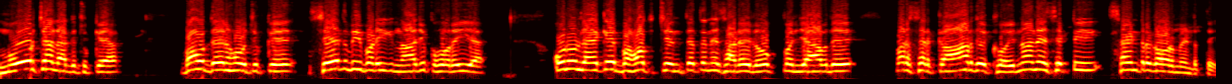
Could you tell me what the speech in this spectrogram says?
ਮੋਰਚਾ ਲੱਗ ਚੁੱਕਿਆ। ਬਹੁਤ ਦਿਨ ਹੋ ਚੁੱਕੇ, ਸਿਹਤ ਵੀ ਬੜੀ ਨਾਜ਼ੁਕ ਹੋ ਰਹੀ ਹੈ। ਉਹਨੂੰ ਲੈ ਕੇ ਬਹੁਤ ਚਿੰਤਿਤ ਨੇ ਸਾਡੇ ਲੋਕ ਪੰਜਾਬ ਦੇ, ਪਰ ਸਰਕਾਰ ਦੇਖੋ, ਇਹਨਾਂ ਨੇ ਸਿੱਟੀ ਸੈਂਟਰ ਗਵਰਨਮੈਂਟ ਤੇ।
